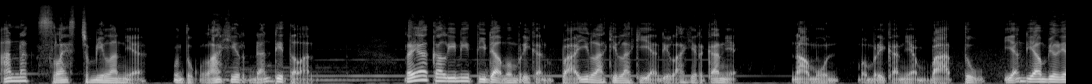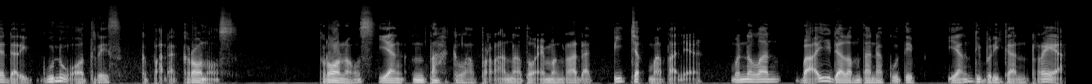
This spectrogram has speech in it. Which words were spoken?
anak slash cemilannya untuk lahir dan ditelan. Rea kali ini tidak memberikan bayi laki-laki yang dilahirkannya, namun memberikannya batu yang diambilnya dari Gunung Otris kepada Kronos. Kronos yang entah kelaparan atau emang rada picek matanya, menelan bayi dalam tanda kutip yang diberikan Rea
